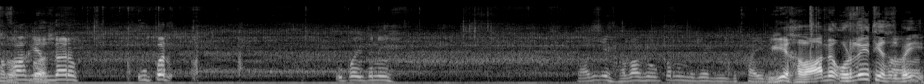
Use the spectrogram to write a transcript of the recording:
हवा के अंदर ऊपर ऊपर इतनी ये हवा के ऊपर मुझे दिखाई ये हवा में उड़ रही थी असल भाई।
